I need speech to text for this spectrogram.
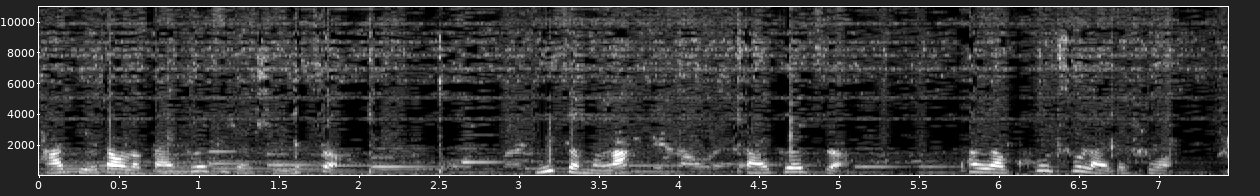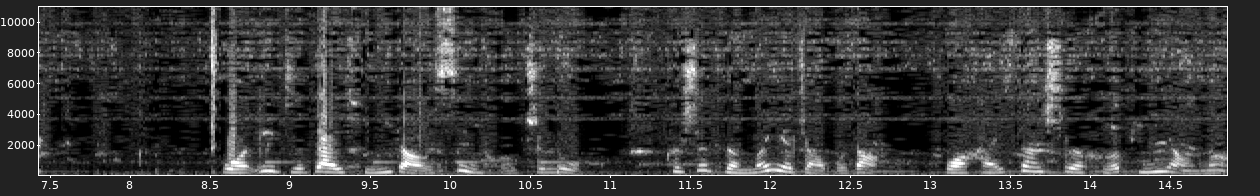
察觉到了白鸽子的神色。“你怎么了？”白鸽子快要哭出来的说：“我一直在寻找幸福之路。”可是怎么也找不到，我还算是和平鸟呢。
